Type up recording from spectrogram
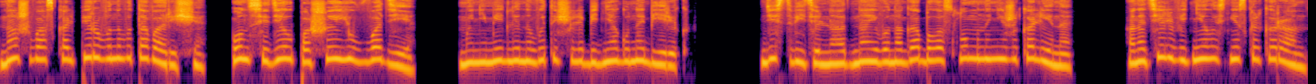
нашего оскальпированного товарища. Он сидел по шею в воде. Мы немедленно вытащили беднягу на берег. Действительно, одна его нога была сломана ниже колена, а на теле виднелось несколько ран.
